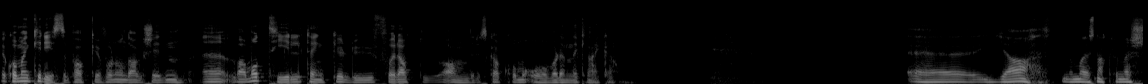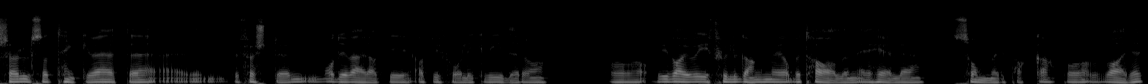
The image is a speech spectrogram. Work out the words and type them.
Det kom en krisepakke for noen dager siden. Eh, hva må til, tenker du, for at du og andre skal komme over denne kneika? Uh, ja, nå må jeg snakke for meg sjøl, så tenker jeg at uh, det første må det jo være at vi, at vi får likvider. Og, og, vi var jo i full gang med å betale ned hele sommerpakka på varer.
